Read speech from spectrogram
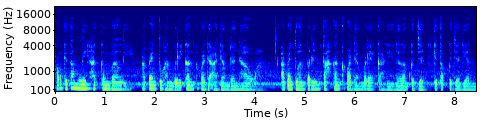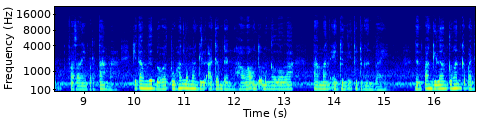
Kalau kita melihat kembali apa yang Tuhan berikan kepada Adam dan Hawa, apa yang Tuhan perintahkan kepada mereka di dalam kejad kitab kejadian pasal yang pertama, kita melihat bahwa Tuhan memanggil Adam dan Hawa untuk mengelola Taman Eden itu dengan baik. Dan panggilan Tuhan kepada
